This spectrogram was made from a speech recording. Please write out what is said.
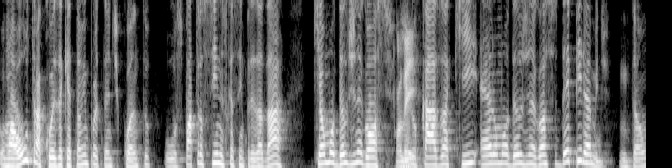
uma outra coisa que é tão importante quanto os patrocínios que essa empresa dá, que é o modelo de negócio. Olha e no caso aqui era um modelo de negócio de pirâmide. Então,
